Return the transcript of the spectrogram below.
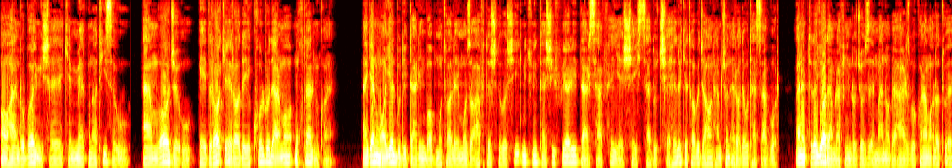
آهنربایی میشه که مغناطیس او امواج او ادراک اراده کل رو در ما مختل می‌کنه. اگر مایل بودید در این باب مطالعه مضاعف داشته باشید می‌تونید تشریف بیارید در صفحه 640 کتاب جهان همچون اراده و تصور. من ابتدا یادم رفت این رو جزء منابع ارز بکنم. حالا تو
